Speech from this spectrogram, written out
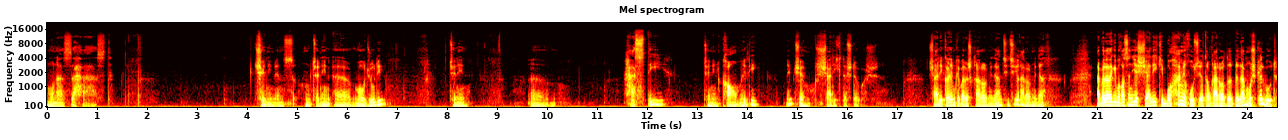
منزه است. چنین, چنین موجودی چنین هستی چنین کاملی نمیشه شریک داشته باشه شریکایی هم که براش قرار میدن چی چی قرار میدن؟ اولا اگه می‌خواستن یه شریکی با همین خصوصیات هم قرار داد بدن مشکل بود.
